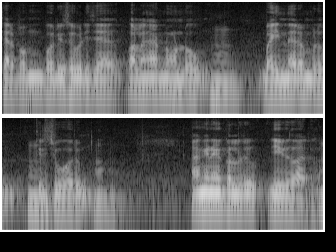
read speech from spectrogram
ചിലപ്പം പോലീസ് പിടിച്ച് കൊല്ലങ്കാട്ടിന് കൊണ്ടുപോകും. വൈകുന്നേരം വിടും. തിരിച്ചു പോരും. അങ്ങനെയൊക്കെയുള്ളൊരു ജീവിതമായിരുന്നു.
